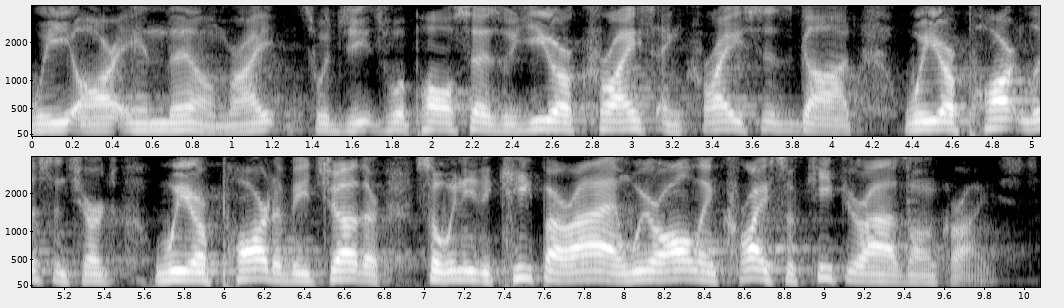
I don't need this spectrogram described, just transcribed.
we are in them, right? That's what, what Paul says. You are Christ and Christ is God. We are part, listen, church, we are part of each other. So we need to keep our eye, and we're all in Christ, so keep your eyes on Christ.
